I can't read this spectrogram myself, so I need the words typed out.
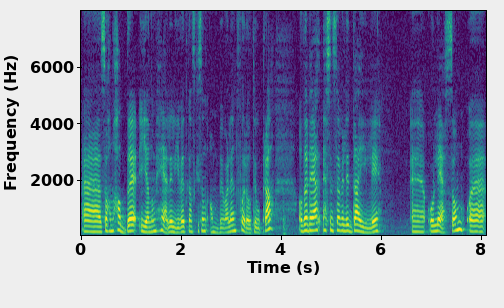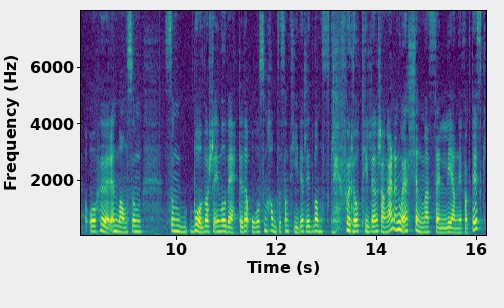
Eh, så han hadde gjennom hele livet et ganske sånn ambivalent forhold til opera. Og det er det jeg syns er veldig deilig eh, å lese om eh, og høre en mann som, som, både var så involvert i det, og som hadde samtidig et litt vanskelig forhold til den sjangeren. Det er noe jeg kjenner meg selv igjen i, faktisk.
